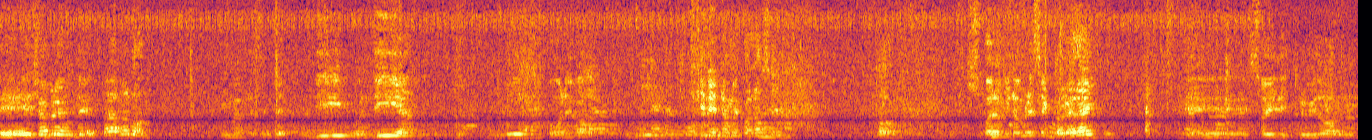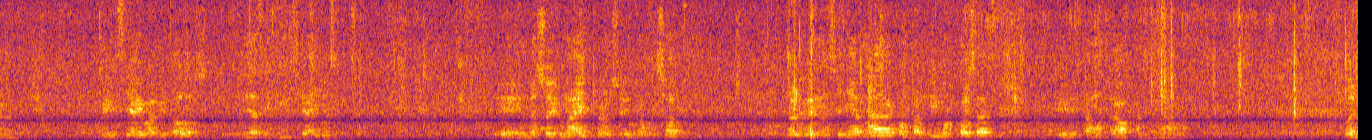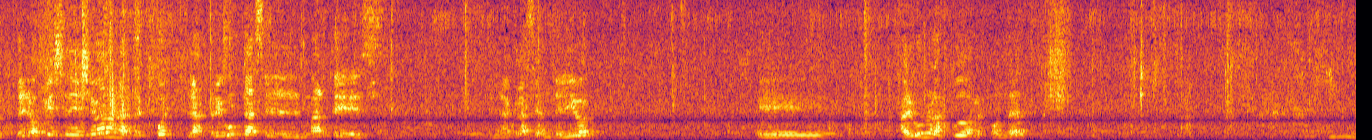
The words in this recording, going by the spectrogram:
Eh, yo pregunté, ah, perdón, ni me presenté. Buen día, buen día. ¿Cómo les va? ¿Quiénes no me conocen? Todos. Bueno, mi nombre es Héctor Garay. Eh, soy distribuidor que decía igual que todos, desde hace 15 años. Eh, no soy un maestro, no soy un profesor, no les vengo a enseñar nada, compartimos cosas que estamos trabajando, nada más. Bueno, de los que se llevaron las, las preguntas el martes en la clase anterior, eh, ¿alguno las pudo responder?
